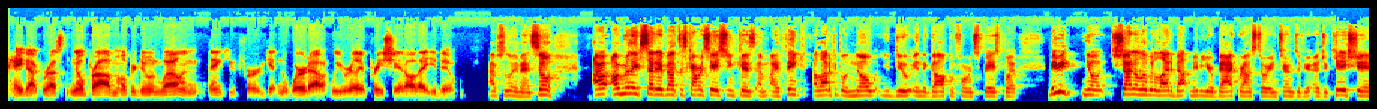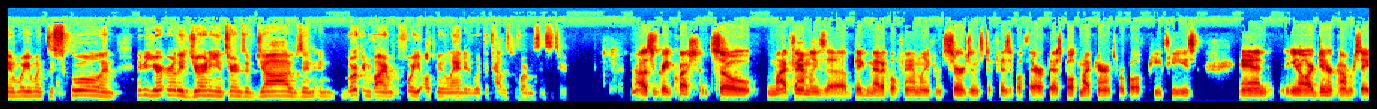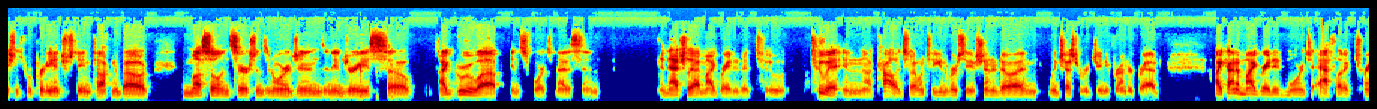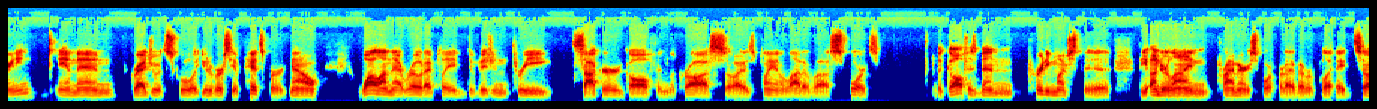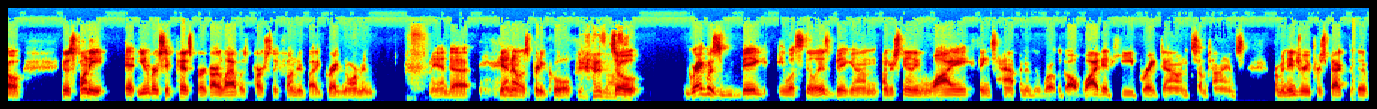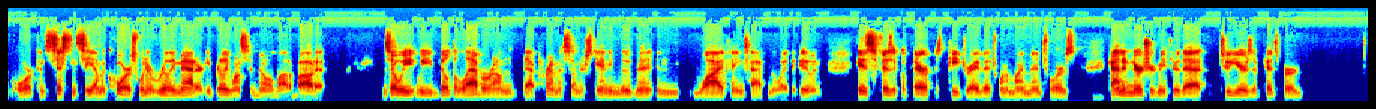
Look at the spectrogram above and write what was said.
Hey, Dr. Russ, no problem. Hope you're doing well, and thank you for getting the word out. We really appreciate all that you do. Absolutely, man. So I, am really excited about this conversation because um, I think a lot of people know what you do in the golf performance space, but maybe you know shine a little bit of light about maybe your background story in terms of your education, where you went to school, and maybe your early journey in terms of jobs and, and work environment before you ultimately landed with the Titleist Performance Institute. No, that's a great question. So my family's a big medical family, from surgeons to physical therapists. Both my parents were both PTs. And, you know, our dinner conversations were pretty interesting, talking about muscle insertions and origins and injuries. So I grew up in sports medicine, and naturally I migrated it to to it in uh, college. So I went to University of Shenandoah in Winchester, Virginia for undergrad. I kind of migrated more into athletic training and then graduate school at University of Pittsburgh. Now, while on that road, I played Division three soccer, golf, and lacrosse. So I was playing a lot of uh, sports. But golf has been pretty much the the underlying primary sport I've ever played. So it was funny at University of Pittsburgh. Our lab was partially funded by Greg Norman, and uh, yeah, no, it was pretty cool. Awesome. So Greg was big. He was still is big on understanding why things happen in the world of golf. Why did he break down sometimes? From an injury perspective or consistency on the course when it really mattered. He really wants to know a lot about it. And so we, we built a lab around that premise, understanding movement and why things happen the way they do. And his physical therapist, Pete Draovitch, one of my mentors, kind of nurtured me through that two years at Pittsburgh.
